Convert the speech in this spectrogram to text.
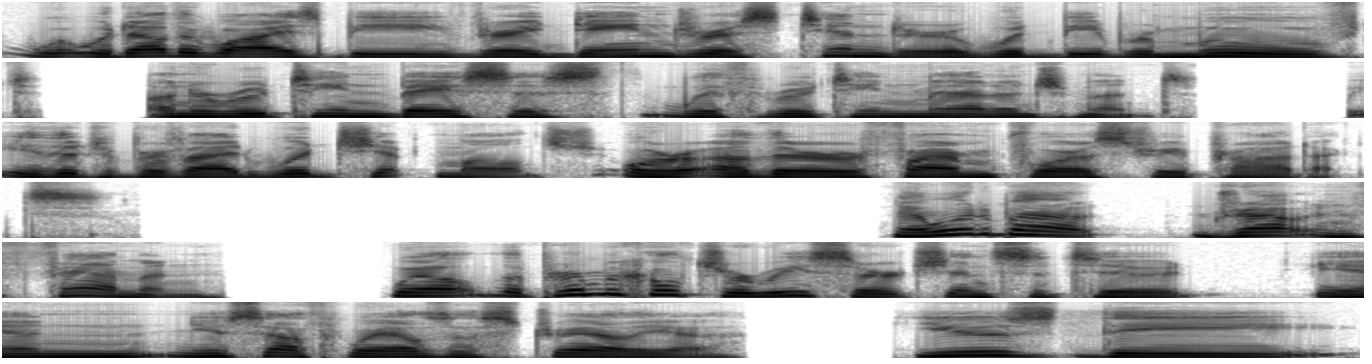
what would otherwise be very dangerous tinder would be removed on a routine basis with routine management, either to provide wood chip mulch or other farm forestry products. Now, what about drought and famine? Well, the Permaculture Research Institute in New South Wales, Australia, used the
